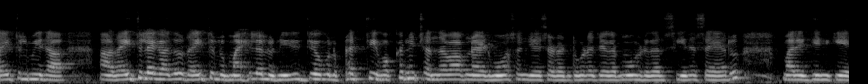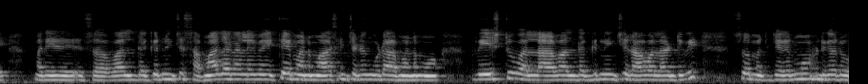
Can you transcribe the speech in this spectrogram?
రైతుల మీద రైతులే కాదు రైతులు మహిళలు నిరుద్యోగులు ప్రతి ఒక్కరిని చంద్రబాబు నాయుడు మోసం చేశాడంటూ కూడా జగన్మోహన్ రెడ్డి గారు సీరియస్ అయ్యారు. మరి దీనికి మరి వాళ్ళ దగ్గర నుంచి సమాధానాలు ఏమైతే మనం ఆశించడం కూడా మనము వేస్ట్ వాళ్ళ వాళ్ళ దగ్గర నుంచి రావాలంటివి. సో మరి జగన్మోహన్ రెడ్డి గారు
